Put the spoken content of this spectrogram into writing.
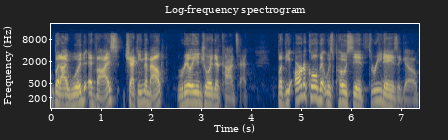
but I would advise checking them out. Really enjoy their content. But the article that was posted three days ago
